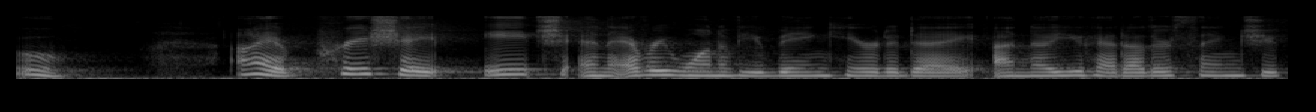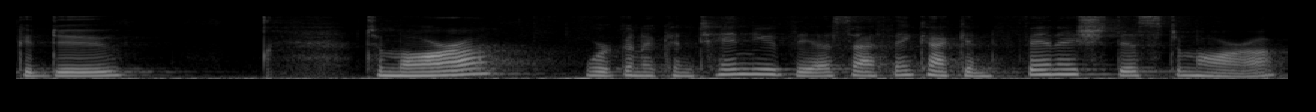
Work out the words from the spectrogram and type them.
ooh, I appreciate each and every one of you being here today. I know you had other things you could do. Tomorrow, we're going to continue this. I think I can finish this tomorrow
